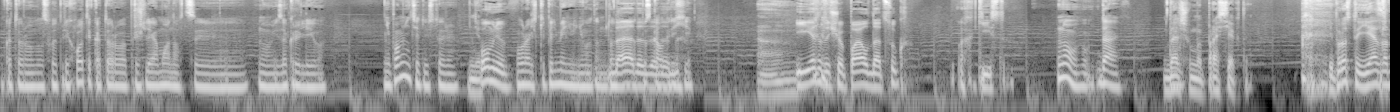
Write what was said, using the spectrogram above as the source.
у которого был свой приход, и которого пришли ОМОНовцы, ну, и закрыли его. Не помните эту историю? Нет. Помню. Уральский пельмень у него там тоже Да, да, да, да, грехи. А, И этот еще Павел Дацук, хоккеист. Ну, да. Дальше мы про секты. И просто я, зад-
